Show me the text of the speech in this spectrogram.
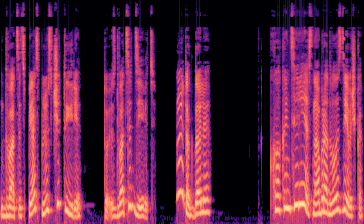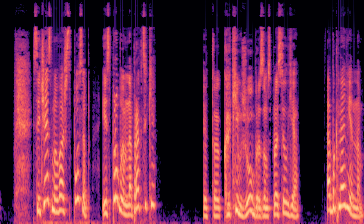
25 плюс 4, то есть 29, ну и так далее. «Как интересно!» — обрадовалась девочка. Сейчас мы ваш способ испробуем на практике». «Это каким же образом?» – спросил я. «Обыкновенным.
